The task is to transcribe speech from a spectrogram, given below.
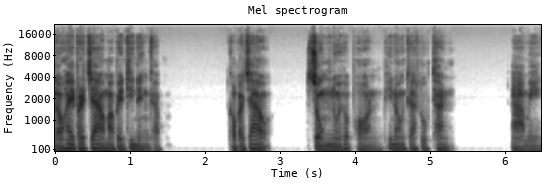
เราให้พระเจ้ามาเป็นที่หนึ่งครับ ขอพระเจ้าทรงหน่วยพระพรพี่น้องทุกท่าน อาเมน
